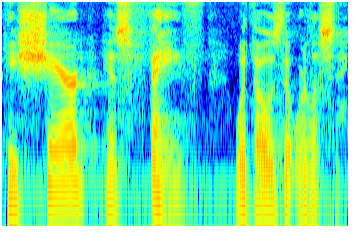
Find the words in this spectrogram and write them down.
he shared his faith with those that were listening.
